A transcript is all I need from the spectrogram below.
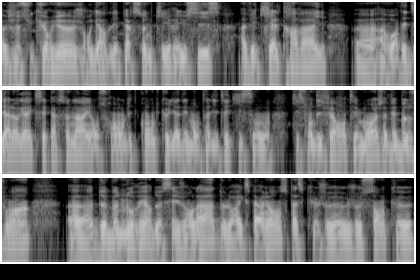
je suis curieux, je regarde les personnes qui réussissent, avec qui elles travaillent. avoir des dialogues avec ces personnes-là et on se rend vite compte qu'il y a des mentalités qui sont, qui sont différentes. Et moi, j'avais besoin euh, de me nourrir de ces gens-là, de leur expérience, parce que je, je, sens que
